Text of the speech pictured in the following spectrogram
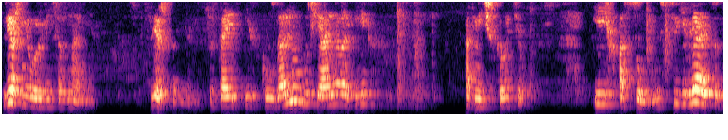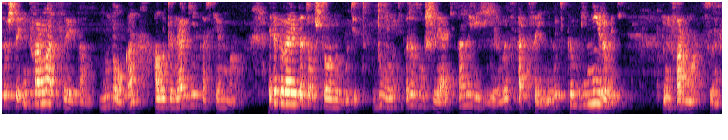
Верхний уровень сознания, сверхсознания, состоит из каузального, будхиального и атмического тела. И их особенностью является то, что информации там много, а вот энергии совсем мало. Это говорит о том, что оно будет думать, размышлять, анализировать, оценивать, комбинировать информацию,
